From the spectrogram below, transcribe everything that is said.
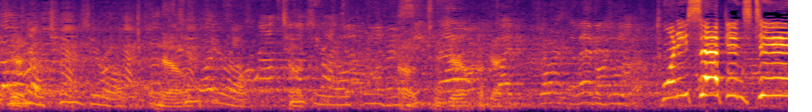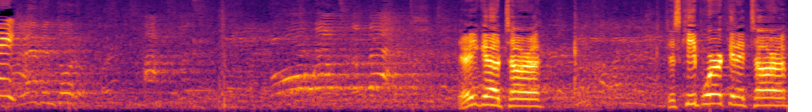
Yeah. No, 2 0. No. 2 0. 2 0. Oh, 2 0. Okay. 20 seconds, T. There you go, Tara. Just keep working it, Tara.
